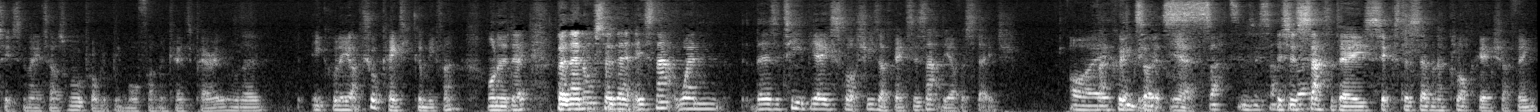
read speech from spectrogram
Toots and the Maytals will probably be more fun than Katy Perry, although equally, I'm sure Katy can be fun on her day. But then also, there is that when there's a TBA slot she's up against, is that the other stage? I That could think be so. it, It's yeah. Sat- is it Saturday? This is Saturday, 6 to 7 o'clock ish, I think.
